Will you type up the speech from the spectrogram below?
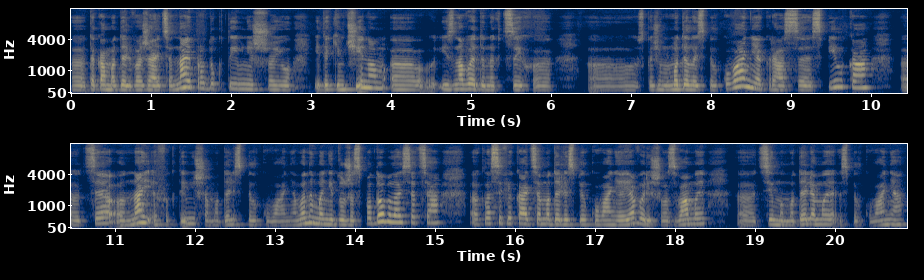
Е, Така модель вважається найпродуктивнішою, і таким чином е, із наведених цих, скажімо, моделей спілкування, якраз е, спілка е, це е, найефективніша модель спілкування. Вони мені дуже сподобалася ця е, класифікація моделі спілкування. Я вирішила з вами е, цими моделями спілкування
